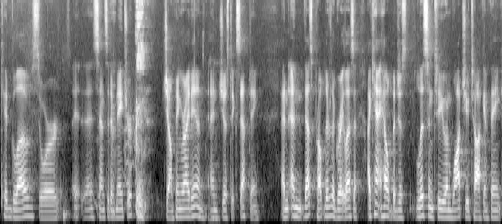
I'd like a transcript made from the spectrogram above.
kid gloves or a sensitive nature, jumping right in and just accepting. And, and that's probably, there's a great lesson. I can't help but just listen to you and watch you talk and think,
